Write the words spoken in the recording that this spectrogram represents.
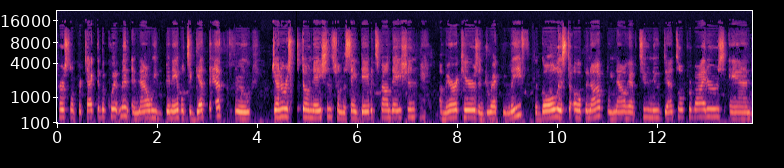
personal protective equipment, and now we've been able to get that through generous donations from the St. David's Foundation, AmeriCares, and Direct Relief. The goal is to open up. We now have two new dental providers, and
